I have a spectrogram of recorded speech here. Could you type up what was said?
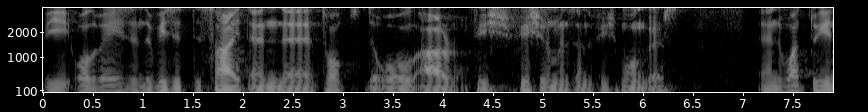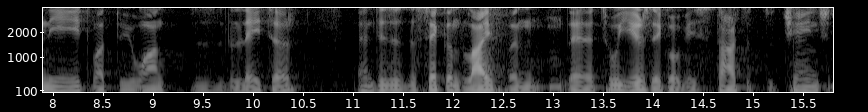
we always the visit the site and uh, talk to all our fish fishermen and fishmongers. And what do you need? What do you want later? And this is the second life and uh, two years ago we started to change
